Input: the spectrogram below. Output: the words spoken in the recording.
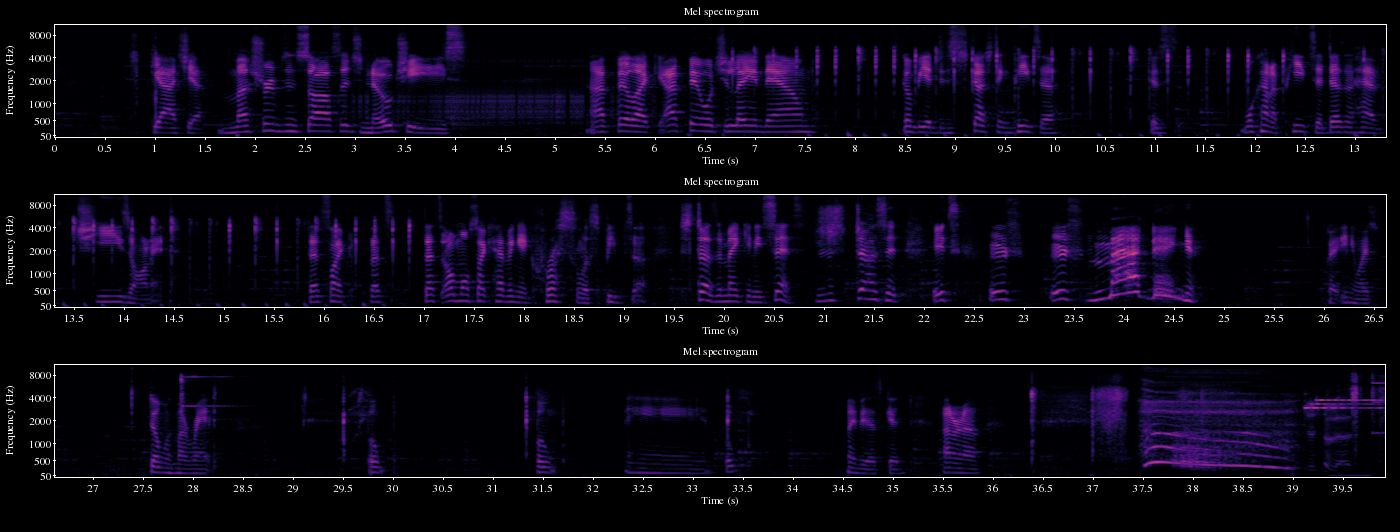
Gotcha. Mushrooms and sausage, no cheese. I feel like, I feel what you're laying down. It's gonna be a disgusting pizza. Because what kind of pizza doesn't have cheese on it? That's like, that's, that's almost like having a crustless pizza. It just doesn't make any sense. It just doesn't. It's, it's, it's maddening! Okay, anyways. Done with my rant. Boom. Boom. And boom. Maybe that's good. I don't know.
